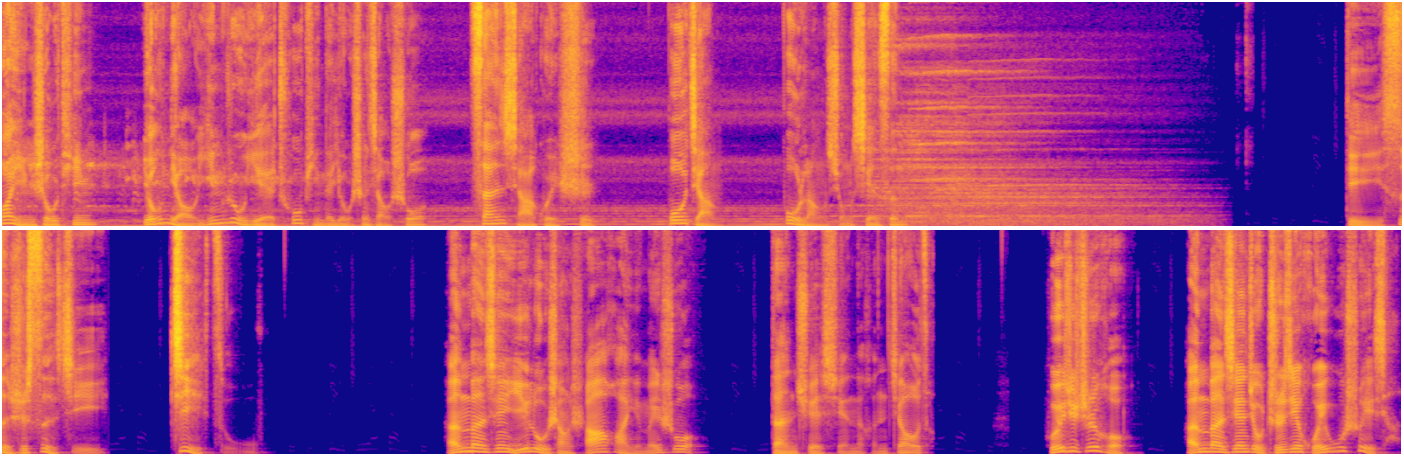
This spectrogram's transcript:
欢迎收听由鸟音入夜出品的有声小说《三峡鬼事》，播讲：布朗熊先生。第四十四集，祭祖。韩半仙一路上啥话也没说，但却显得很焦躁。回去之后，韩半仙就直接回屋睡下了，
